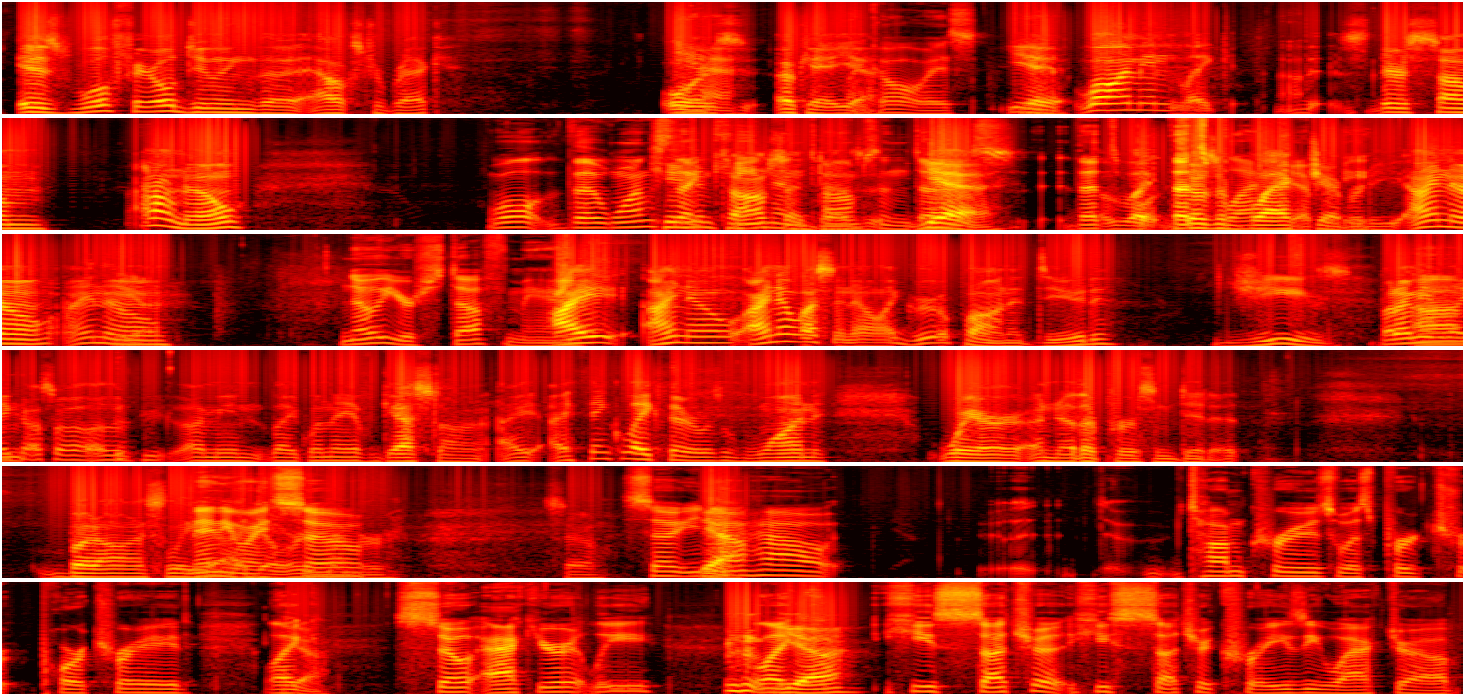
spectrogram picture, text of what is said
is Will Ferrell doing the Alex Trebek? Or Yeah, is okay? Yeah. like always. yeah. Well, I mean, like, Uh, th- there's some. I don't know. Well, the ones Kenan that Kenan Thompson Thompson, does does. Yeah, That's like that's those are Black, Black Jeopardy. Jeopardy. I know. I know. Yeah. Know your stuff, man. I I know. I know SNL. I grew up on it, dude. Jeez. But I mean, like, Um, also other people. I mean, like when they have guests on. I I think like there was one where another person did it. But honestly, Anyway, I don't so- remember. So So you Yeah. know how uh, Tom Cruise was portr- portrayed like yeah. so accurately. Like yeah, he's such a he's such a crazy whack job.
